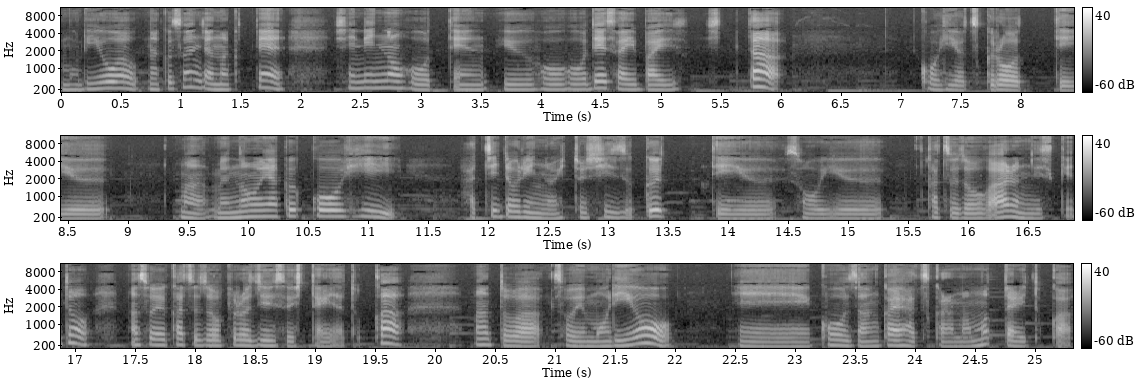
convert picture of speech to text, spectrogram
森をなくすんじゃなくて森林農法っていう方法で栽培したコーヒーを作ろうっていうまあ、無農薬コーヒーハチドリのひとしずくっていうそういう活動があるんですけど、まあ、そういう活動をプロデュースしたりだとか、まあ、あとはそういう森を、えー、鉱山開発から守ったりとか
